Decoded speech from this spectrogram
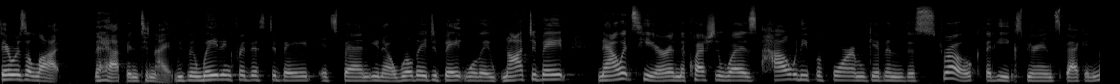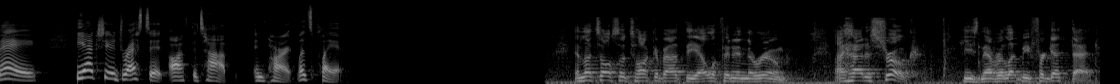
there was a lot that happened tonight. We've been waiting for this debate. It's been, you know, will they debate? Will they not debate? Now it's here. And the question was, how would he perform given the stroke that he experienced back in May? He actually addressed it off the top in part. Let's play it. And let's also talk about the elephant in the room. I had a stroke. He's never let me forget that.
